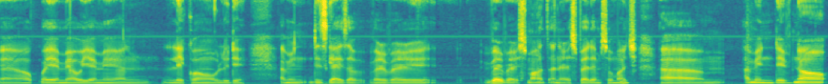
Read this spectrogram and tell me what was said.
uh, Opeyemi Awoyemi, and Lekan Olude. I mean, these guys are very, very, very, very smart, and I respect them so much. Um, I mean, they've now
